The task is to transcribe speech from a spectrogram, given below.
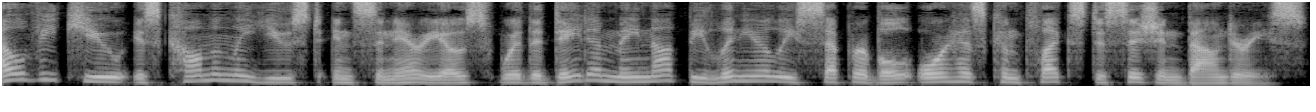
LVQ is commonly used in scenarios where the data may not be linearly separable or has complex decision boundaries.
